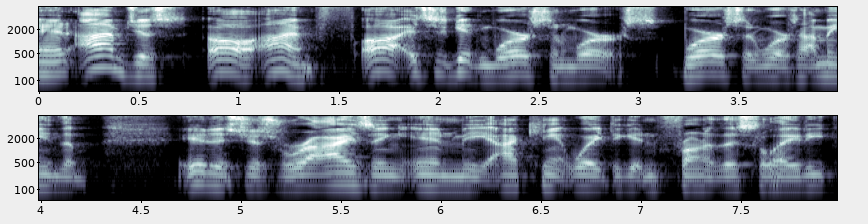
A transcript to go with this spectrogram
And I'm just, oh, I'm, oh, it's just getting worse and worse, worse and worse. I mean, the, it is just rising in me. I can't wait to get in front of this lady.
